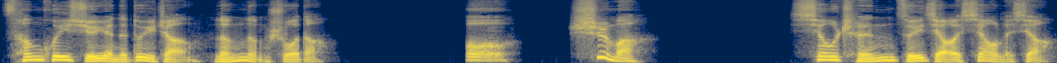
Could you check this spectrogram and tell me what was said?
苍辉学院的队长冷冷说道。“哦，是吗？”萧晨嘴角笑了笑。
